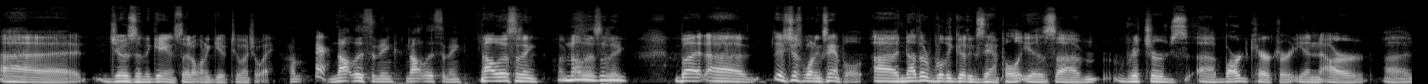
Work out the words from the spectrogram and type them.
uh, Joe's in the game, so I don't want to give too much away. I'm not listening. Not listening. Not listening. I'm not listening. But uh, it's just one example. Uh, another really good example is um, Richard's uh, Bard character in our uh,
